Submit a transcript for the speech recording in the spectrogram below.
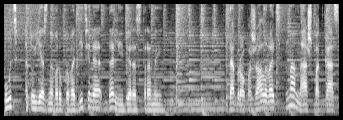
Путь от уездного руководителя до лидера страны. Добро пожаловать на наш подкаст.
